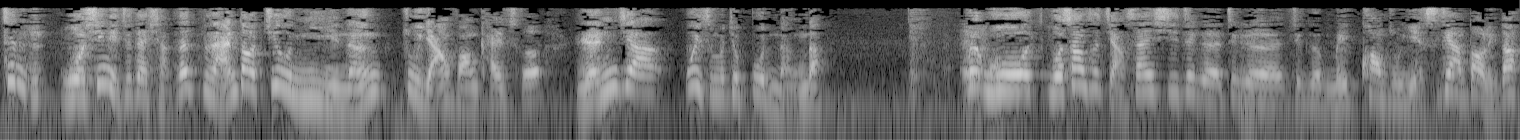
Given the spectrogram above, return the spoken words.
这我心里就在想，那难道就你能住洋房开车，人家为什么就不能呢？不，我我上次讲山西这个这个这个煤矿主也是这样道理。当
